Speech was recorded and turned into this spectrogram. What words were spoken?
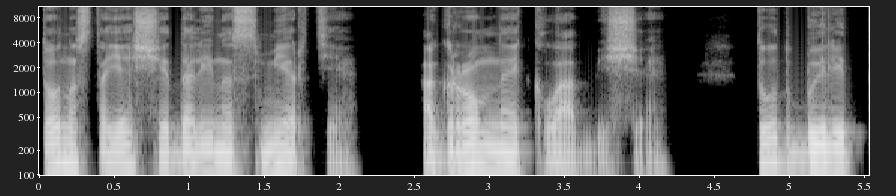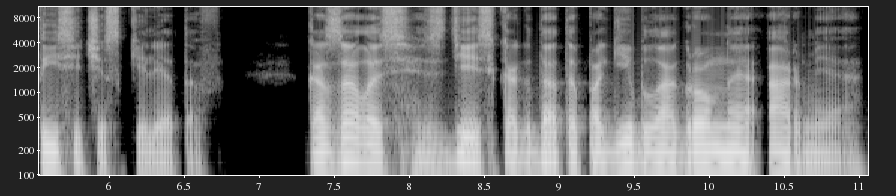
то настоящая долина смерти. Огромное кладбище. Тут были тысячи скелетов. Казалось, здесь когда-то погибла огромная армия.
